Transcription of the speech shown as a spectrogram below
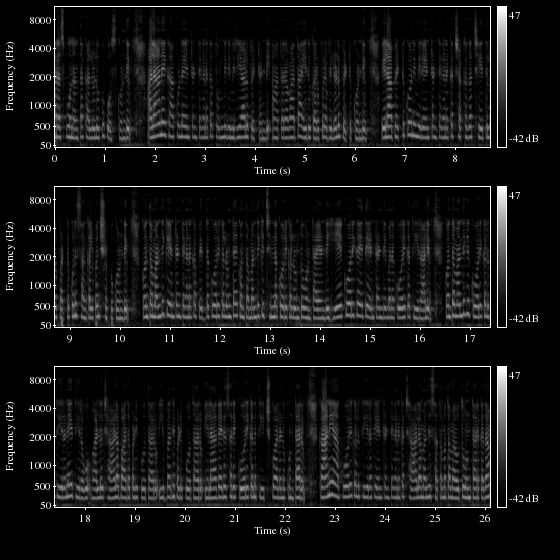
అర స్పూన్ అంతా కల్లులుపు పోసుకోండి. అలానే కాకుండా ఏంటంటే కనుక తొమ్మిది మిరియాలు పెట్టండి. ఆ తర్వాత ఐదు కర్పూర బిళ్ళలు పెట్టుకోండి. ఇలా పెట్టుకొని మీరు ఏంటంటే కనుక చక్కగా చేతిలో పట్టుకుని సంకల్పం చెప్పుకోండి. కొంతమందికి ఏంటంటే కనుక పెద్ద కోరికలు ఉంటాయి కొంతమందికి చిన్న కోరికలు ఉంటూ ఉంటాయండి. ఏ కోరిక అయితే ఏంటండి మన కోరిక తీరాలి. కొంతమందికి కోరికలు తీరనే తీరవు. వాళ్ళు చాలా బాధపడిపోతారు ఇబ్బంది పడిపోతారు ఎలాగైనా సరే కోరికను తీర్చుకోవాలనుకుంటారు. కానీ ఆ కోరికలు తీరక ఏంటంటే కనుక చాలామంది సతమతం అవుతూ ఉంటారు కదా.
